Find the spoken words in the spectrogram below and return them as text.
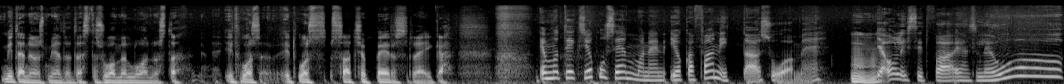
mitä ne olisi mieltä tästä Suomen luonnosta. It was, it was such a persreikä. Ja mutta eikö joku semmonen, joka fanittaa Suomea Mm. ja olisi sit vaan ihan silleen, oo,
